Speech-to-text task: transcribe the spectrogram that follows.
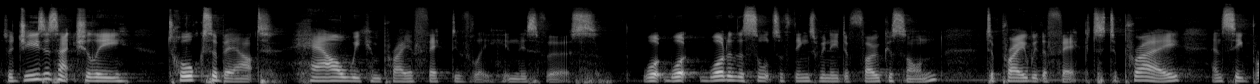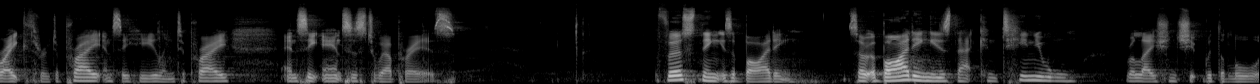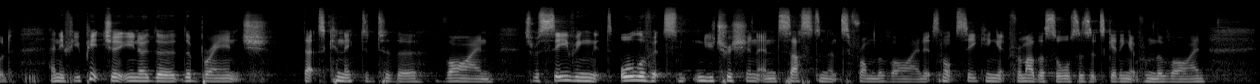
So Jesus actually talks about how we can pray effectively in this verse. What, what, what are the sorts of things we need to focus on to pray with effect, to pray and see breakthrough, to pray and see healing, to pray and see answers to our prayers? First thing is abiding. So, abiding is that continual relationship with the Lord. And if you picture, you know, the, the branch that's connected to the vine, it's receiving all of its nutrition and sustenance from the vine. It's not seeking it from other sources, it's getting it from the vine.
